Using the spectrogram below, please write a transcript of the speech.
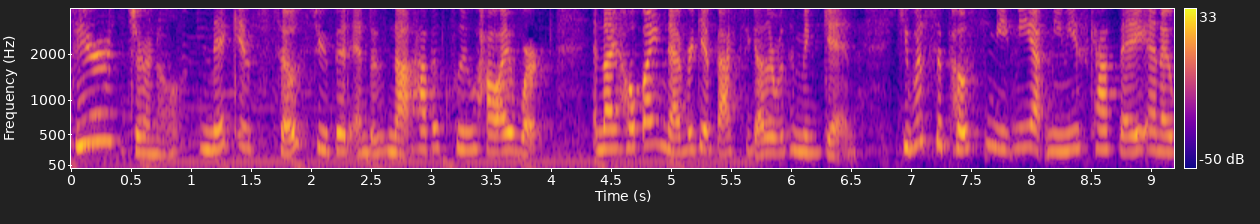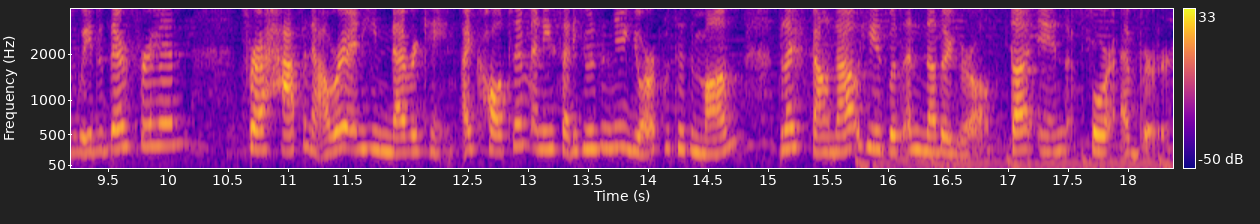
Dear Journal, Nick is so stupid and does not have a clue how I work, and I hope I never get back together with him again. He was supposed to meet me at Mimi's Cafe and I waited there for him for a half an hour and he never came. I called him and he said he was in New York with his mom, but I found out he is with another girl. The in forever.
